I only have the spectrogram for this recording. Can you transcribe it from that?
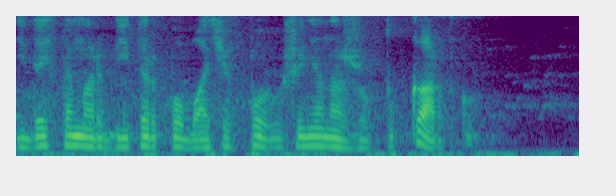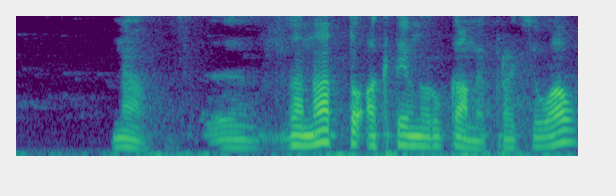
І десь там арбітер побачив порушення на жовту картку. На, е, занадто активно руками працював.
